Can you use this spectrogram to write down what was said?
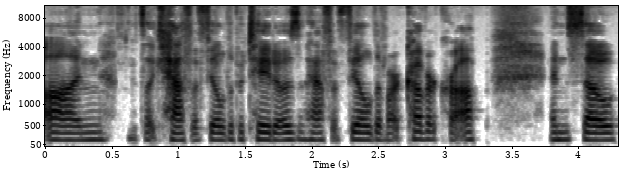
on it's like half a field of potatoes and half a field of our cover crop. And so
